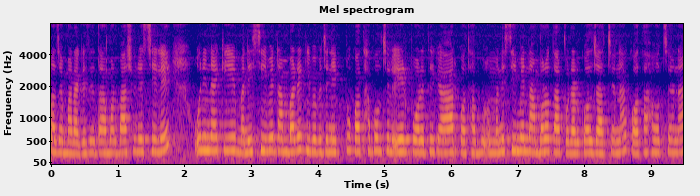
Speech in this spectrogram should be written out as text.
না যে মারা গেছে। তো আমার বাসুরের ছেলে, উনি নাকি মানে সিমের নাম্বারে কীভাবে যেন একটু কথা বলছিল। এরপরে থেকে আর কথা মানে সিমের নাম্বারও তারপর আর কল যাচ্ছে না, কথা হচ্ছে না।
